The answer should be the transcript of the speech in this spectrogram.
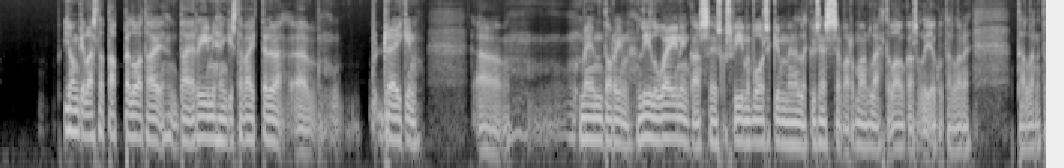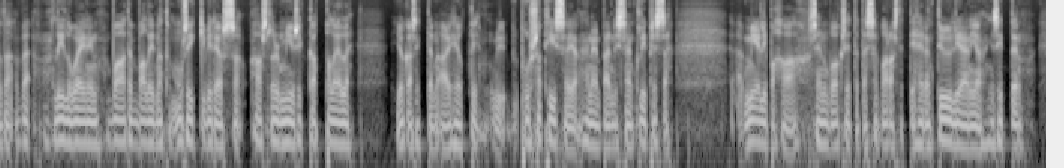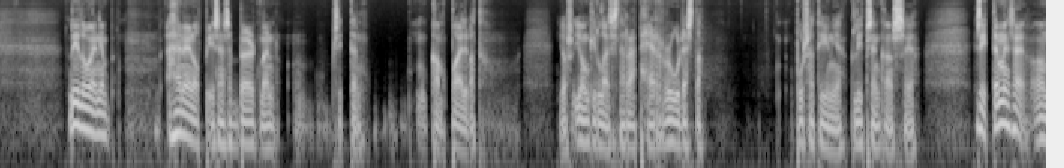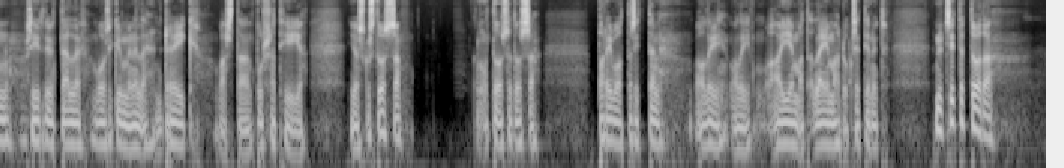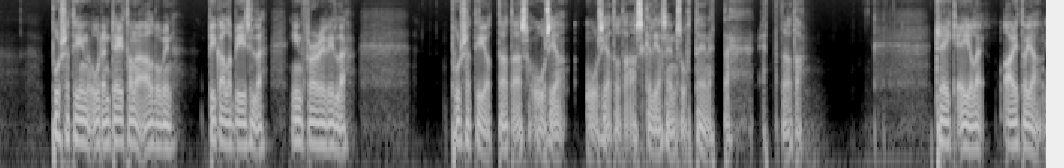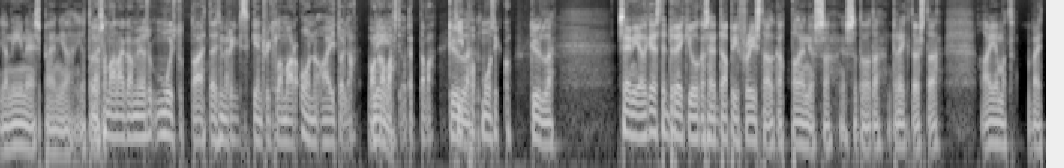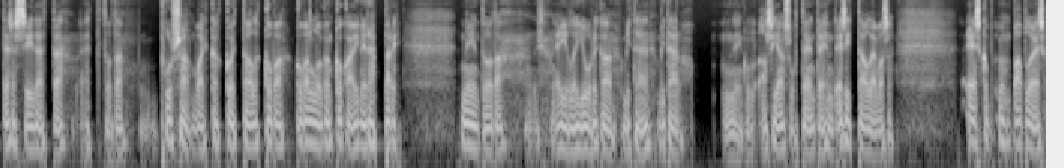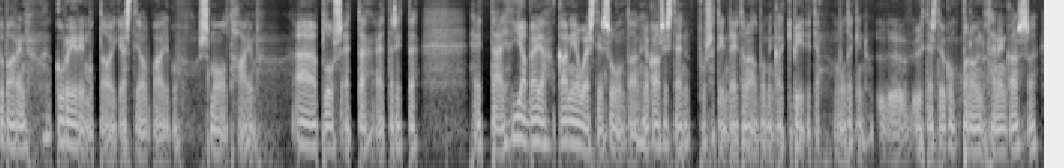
jonkinlaista tappelua tai, tai riimihenkistä väittelyä äh, Drakein äh, mentorin Lil Waynein kanssa joskus viime vuosikymmenellä kyseessä. Varmaan lähtölaukaus oli joku tällainen, tällainen tota, Lil Waynein vaatevalinnat musiikkivideossa Hustler Music-kappaleelle, joka sitten aiheutti Pusha Tissa ja hänen bändissään Clipsessä äh, mielipahaa sen vuoksi, että tässä varastettiin heidän tyyliään ja, ja sitten Lil Wayne ja hänen oppi-isänsä Birdman sitten kamppailivat jos jonkinlaisesta rap-herruudesta Pushatin ja Clipsen kanssa. Ja, ja sitten se on siirtynyt tälle vuosikymmenelle Drake vastaan Pushatiin ja joskus tuossa, tuossa, tuossa pari vuotta sitten oli, oli aiemmat leimahdukset ja nyt, nyt sitten tuota Pushatin uuden Daytona-albumin pikalla biisillä Infraredillä Pusha T ottaa taas uusia, uusia tuota askelia sen suhteen, että, että tuota, Drake ei ole aito ja, ja niin edespäin. Ja, ja No, toisaalta, samaan aikaan myös muistuttaa, että esimerkiksi Kendrick Lamar on aito ja vakavasti niin. otettava Kyllä. hip-hop-muusikko. kyllä. Sen jälkeen sitten Drake julkaisee Duppy Freestyle-kappaleen, jossa, jossa tuota Drake toistaa aiemmat väitteensä siitä, että, että tuota Pusha, vaikka koittaa olla kova, kovan luokan kokainiräppäri, niin tuota, ei ole juurikaan mitään, mitään niin kuin asian suhteen tehnyt esittää olevansa Esco, Pablo Escobarin kuriiri, mutta oikeasti on vain joku small time. Ää, plus, että, että sitten heittää Jabe ja Kanye Westin suuntaan, joka on siis tehnyt Pushatin Dayton-albumin kaikki biitit ja muutenkin yhteistyökumppanoinut hänen kanssaan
